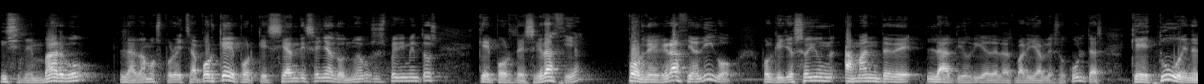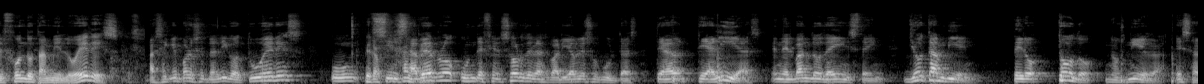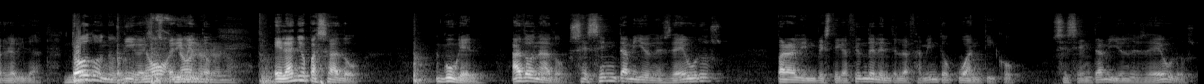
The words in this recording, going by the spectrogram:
Y sin embargo, la damos por hecha. ¿Por qué? Porque se han diseñado nuevos experimentos que por desgracia, por desgracia digo, porque yo soy un amante de la teoría de las variables ocultas, que tú en el fondo también lo eres. Así que por eso te digo, tú eres un, Pero sin saberlo, un defensor de las variables ocultas. Te, alías en el bando de Einstein. Yo también. Pero todo nos niega esa realidad. Todo nos niega ese experimento. el año pasado, Google ha donado 60 millones de euros para la investigación del entrelazamiento cuántico. 60 millones de euros.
